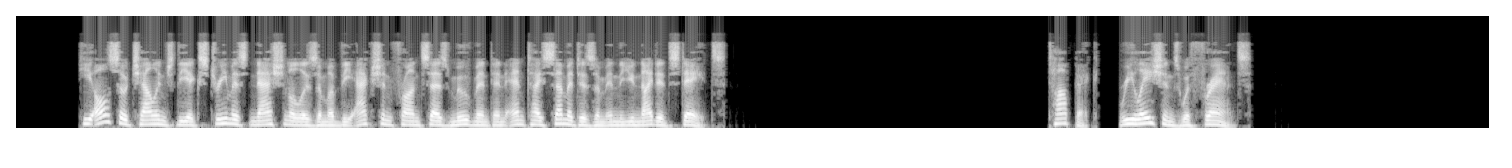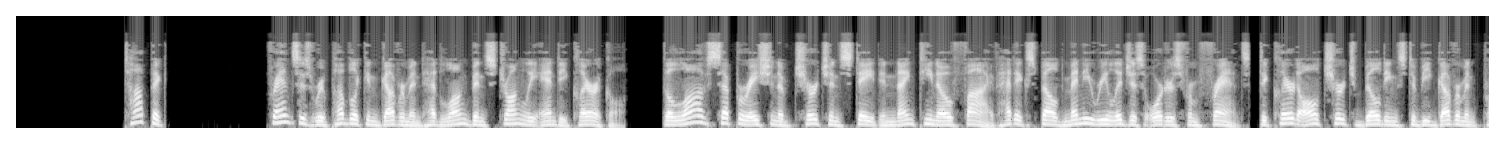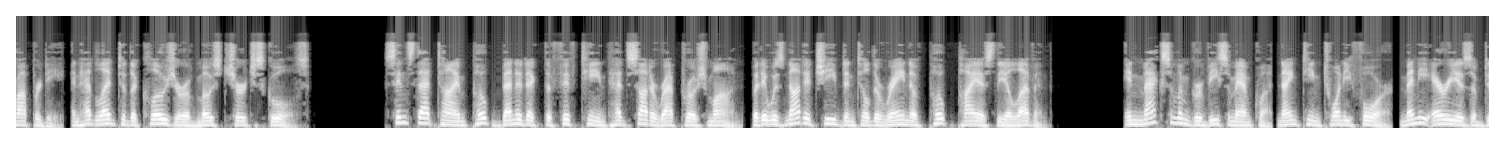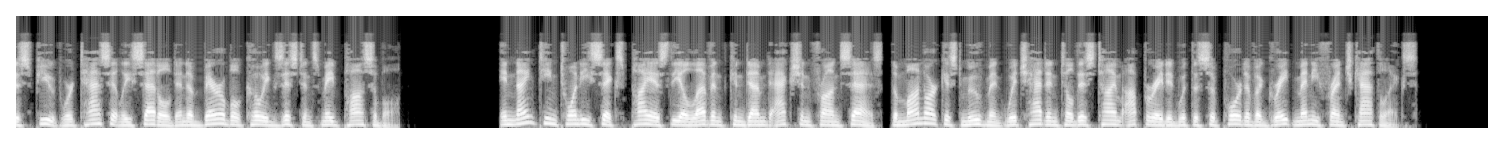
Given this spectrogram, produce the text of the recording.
He also challenged the extremist nationalism of the Action Française movement and antisemitism in the United States. Topic: Relations with France. Topic: France's republican government had long been strongly anti-clerical. The law of separation of church and state in 1905 had expelled many religious orders from France, declared all church buildings to be government property, and had led to the closure of most church schools. Since that time Pope Benedict XV had sought a rapprochement, but it was not achieved until the reign of Pope Pius XI. In Maximam Gravissimamque 1924, many areas of dispute were tacitly settled and a bearable coexistence made possible. In 1926 Pius XI condemned Action Française, the monarchist movement which had until this time operated with the support of a great many French Catholics.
